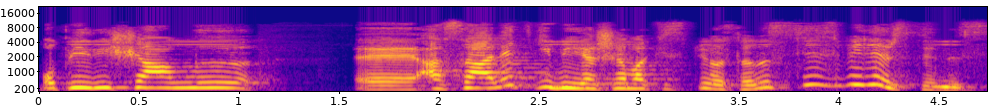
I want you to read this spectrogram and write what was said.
o perişanlığı e, asalet gibi yaşamak istiyorsanız siz bilirsiniz.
